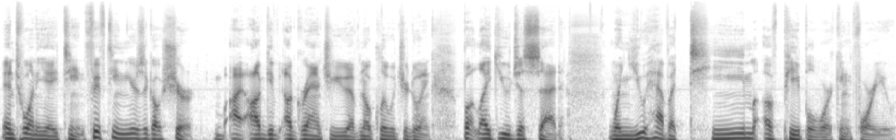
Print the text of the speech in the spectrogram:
in 2018. 15 years ago, sure. I, I'll give I'll grant you you have no clue what you're doing. But like you just said, when you have a team of people working for you,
